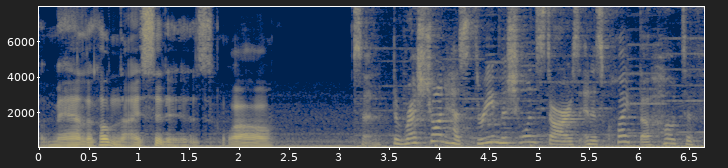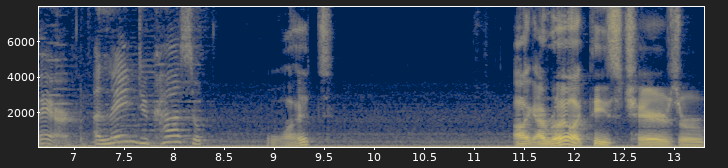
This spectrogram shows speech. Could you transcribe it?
But man, look how nice it is. Wow. The restaurant has three Michelin stars and is quite the haute affaire. Alain Ducasse What? I Like I really like these chairs or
